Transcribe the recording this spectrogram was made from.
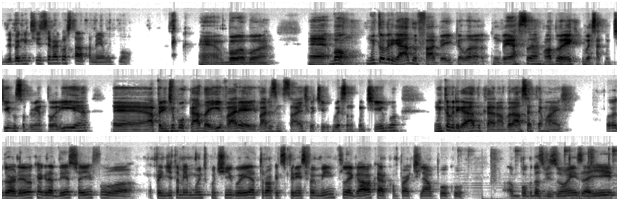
Debugging você vai gostar também, é muito bom. É, boa, boa. É, bom, muito obrigado, Fábio, aí pela conversa. Eu adorei conversar contigo sobre mentoria. É, aprendi um bocado aí, várias, vários insights que eu tive conversando contigo. Muito obrigado, cara. Um abraço e até mais. Oi, Eduardo, eu que agradeço aí, aprendi também muito contigo aí, a troca de experiência foi muito legal, cara, compartilhar um pouco um pouco das visões aí,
